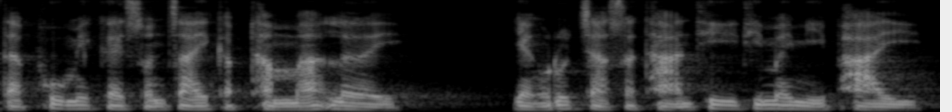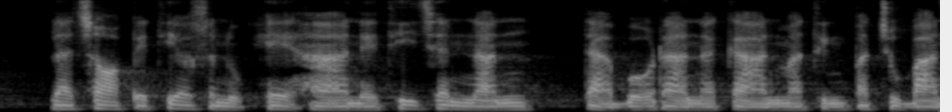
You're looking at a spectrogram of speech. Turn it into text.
แต่ผู้ไม่เคยสนใจกับธรรมะเลย ยังรู้จักสถานที่ที่ไม่มีภัย และชอบไปเที่ยวสนุกเฮฮาในที่เช่นนั้น แต่โบราณกาลมาถึงปัจจุบัน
